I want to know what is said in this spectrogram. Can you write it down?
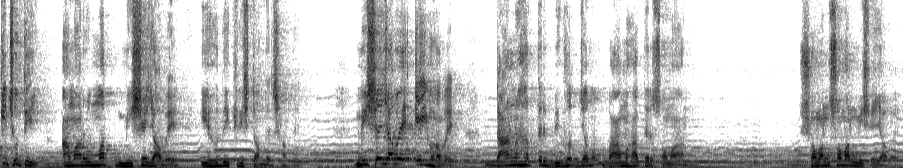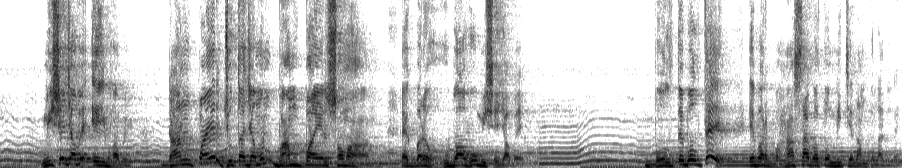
কিছুতেই আমার উম্মাত মিশে যাবে ইহুদি খ্রিস্টানদের সাথে। মিশে যাবে এইভাবে, ডান হাতের বিঘত যেমন, বাম হাতের সমান। সমান সমান মিশে যাবে। মিশে যাবে এইভাবে, ডান পায়ের জুতা যেমন, বাম পায়ের সমান। একবারে হুবাহু মিশে যাবে। বলতে বলতে এবার ভাষাগত নিচে নামতে লাগলেন।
